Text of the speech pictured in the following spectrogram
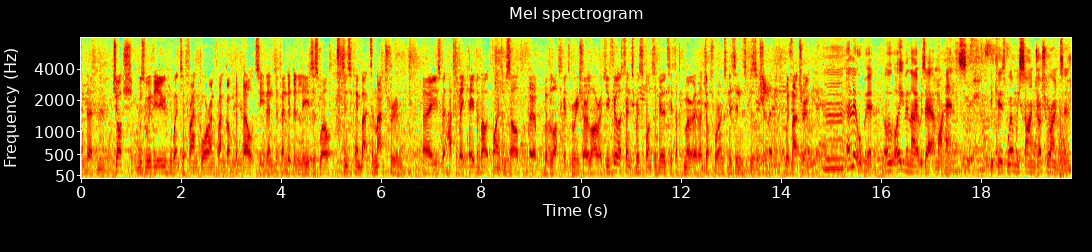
And uh, Josh was with you. He went to Frank Warren. Frank got him the belt. He then defended in Leeds as well. Since he came back to Matchroom, uh, he's had to vacate the belt. Finds himself uh, with a loss against Mauricio Lara. Do you feel a sense of responsibility as a promoter that Josh Warrington is in this position with Matchroom? Mm, a little bit, or, or even though it was out of my hands. Because when we signed Josh Warrington,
